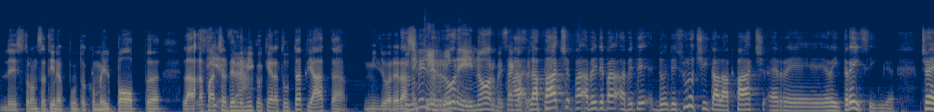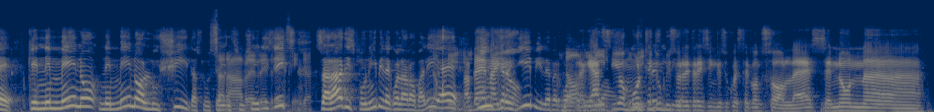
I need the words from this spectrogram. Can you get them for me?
le stronzatine appunto come il pop, la, la Sì, faccia del esatto. nemico che era tutta piatta, migliorerà Secondo me l'errore è enorme, sai Ah, la patch, pa- avete, avete- no, nessuno cita la patch R- ray tracing, cioè che nemmeno, nemmeno all'uscita su, Sarà su Series. X sarà disponibile quella roba lì. No, è. Vabbè, ma io- incredibile per No, quanto Ragazzi, io ho molti Incredibile. dubbi sul ray tracing su queste console, eh, se non eh,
